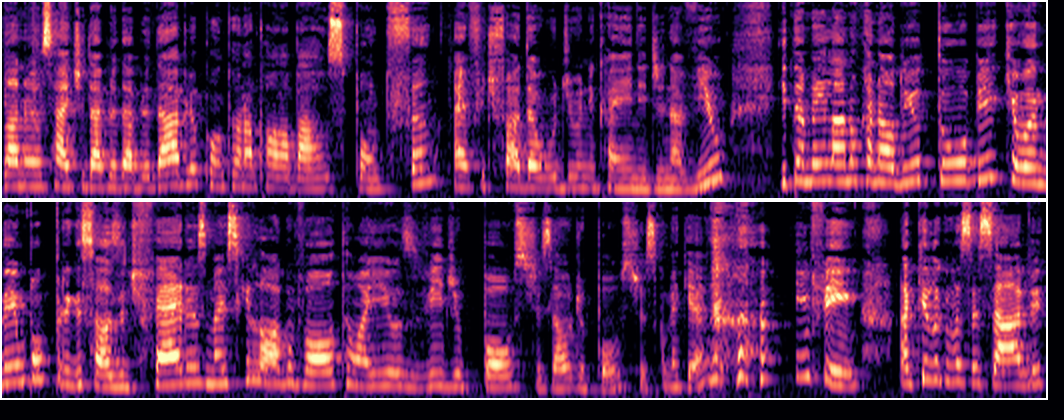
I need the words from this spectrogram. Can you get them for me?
lá no site www.anapaulabarros.fan, F de fada, U de única, N de navio, e também lá no canal do YouTube, que eu andei um pouco preguiçosa de férias, mas que logo voltam aí os vídeo posts, áudio posts, como é que é? Enfim, aquilo que você sabe,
